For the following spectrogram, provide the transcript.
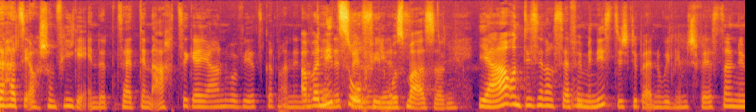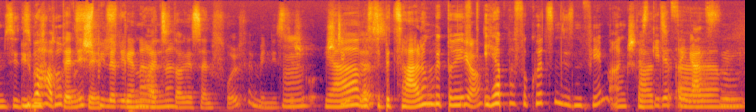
da hat sich auch schon viel geändert seit den 80er Jahren, wo wir jetzt gerade waren. In der Aber nicht so viel, jetzt. muss man auch sagen. Ja, und die sind auch sehr feministisch, die beiden Williams-Schwestern. Überhaupt Tennisspielerinnen generell, ne? heutzutage sind voll feministisch. Ja, Stimmt was das? die Bezahlung betrifft. Ja. Ich habe mir vor kurzem diesen Film angeschaut. Das geht jetzt den ähm, ganzen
